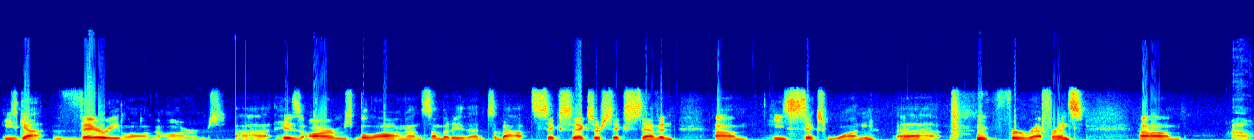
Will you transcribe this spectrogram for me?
He's got very long arms. Uh, his arms belong on somebody that's about six six or six seven. Um, he's six one uh, for reference. Um, wow.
